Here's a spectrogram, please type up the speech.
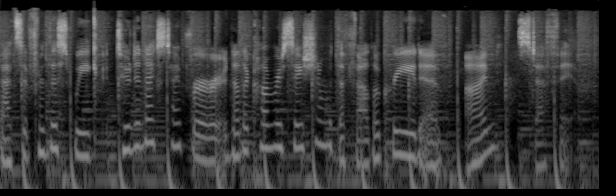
That's it for this week. Tune in next time for another conversation with a fellow creative. I'm Steph Pham.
